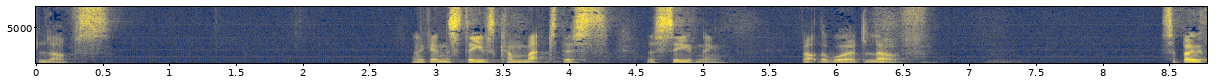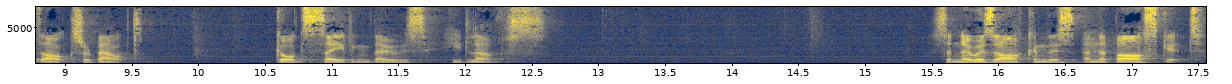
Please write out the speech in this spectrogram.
loves. And again, Steve's come back to this this evening about the word love. So both arks are about God saving those he loves. So Noah's ark and, this, and the basket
